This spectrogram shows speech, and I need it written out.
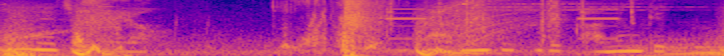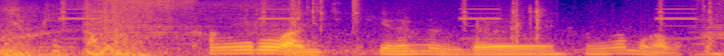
혼내주세요. 다른 곳으로 가는 게 좋겠어요. 항구 안 찍긴 했는데, 한번 가볼까?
